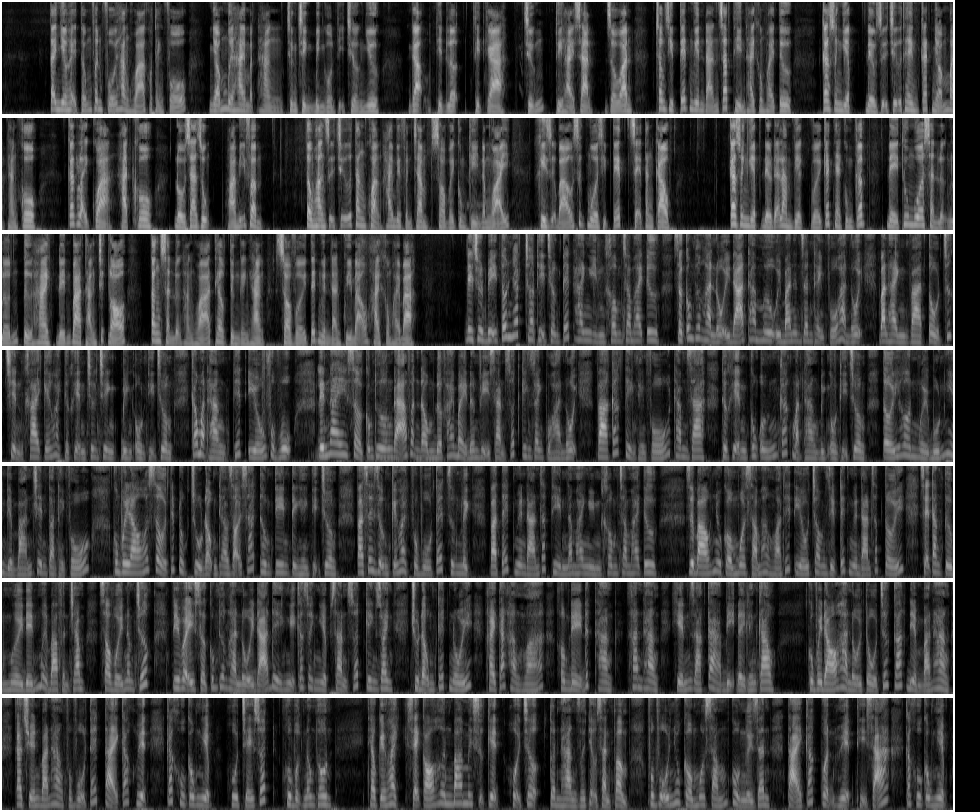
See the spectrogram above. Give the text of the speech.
Tại nhiều hệ thống phân phối hàng hóa của thành phố, nhóm 12 mặt hàng chương trình bình ổn thị trường như gạo, thịt lợn, thịt gà, trứng, thủy hải sản, dầu ăn trong dịp Tết Nguyên đán Giáp Thìn 2024, các doanh nghiệp đều dự trữ thêm các nhóm mặt hàng khô, các loại quả, hạt khô, đồ gia dụng, hóa mỹ phẩm. Tổng hàng dự trữ tăng khoảng 20% so với cùng kỳ năm ngoái, khi dự báo sức mua dịp Tết sẽ tăng cao. Các doanh nghiệp đều đã làm việc với các nhà cung cấp để thu mua sản lượng lớn từ 2 đến 3 tháng trước đó, tăng sản lượng hàng hóa theo từng ngành hàng so với Tết Nguyên đán Quý Mão 2023. Để chuẩn bị tốt nhất cho thị trường Tết 2024, Sở Công Thương Hà Nội đã tham mưu Ủy ban nhân dân thành phố Hà Nội ban hành và tổ chức triển khai kế hoạch thực hiện chương trình bình ổn thị trường các mặt hàng thiết yếu phục vụ. Đến nay, Sở Công Thương đã vận động được 27 đơn vị sản xuất kinh doanh của Hà Nội và các tỉnh thành phố tham gia thực hiện cung ứng các mặt hàng bình ổn thị trường tới hơn 14.000 điểm bán trên toàn thành phố. Cùng với đó, Sở tiếp tục chủ động theo dõi sát thông tin tình hình thị trường và xây dựng kế hoạch phục vụ Tết Dương lịch và Tết Nguyên đán Giáp Thìn năm 2024. Dự báo nhu cầu mua sắm hàng hóa thiết yếu trong dịp Tết Nguyên đán sắp tới sẽ tăng từ 10 đến 13% so với năm trước. Vì vậy, Sở Công Thương Hà Nội đã đề nghị các doanh nghiệp sản xuất kinh doanh chủ động kết nối, khai thác hàng hóa, không để đứt hàng, khan hàng khiến giá cả bị đẩy lên cao. Cùng với đó, Hà Nội tổ chức các điểm bán hàng, các chuyến bán hàng phục vụ Tết tại các huyện, các khu công nghiệp, khu chế xuất, khu vực nông thôn. Theo kế hoạch, sẽ có hơn 30 sự kiện, hội trợ, tuần hàng giới thiệu sản phẩm, phục vụ nhu cầu mua sắm của người dân tại các quận, huyện, thị xã, các khu công nghiệp.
